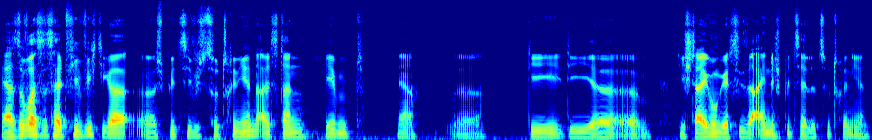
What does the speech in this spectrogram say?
Ja, sowas ist halt viel wichtiger, äh, spezifisch zu trainieren, als dann eben, ja, äh, die, die, äh, die Steigung jetzt diese eine spezielle zu trainieren.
